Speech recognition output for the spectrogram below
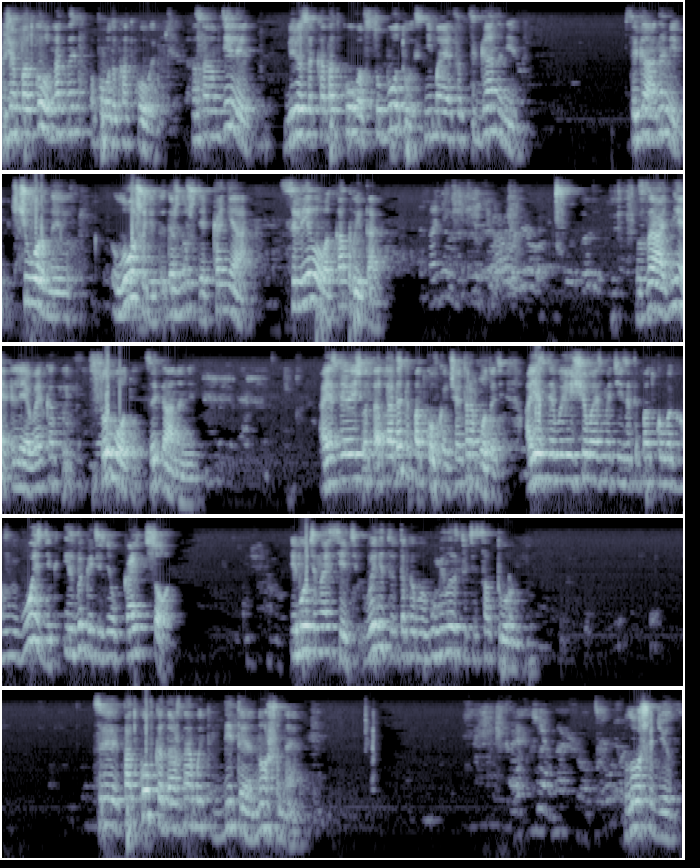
Причем подкова, на- знаете, по поводу подковы. На самом деле, берется подкова в субботу, снимается цыганами, цыганами, черные лошади, даже лошади, а коня, с левого копыта. Заднее левое копыто. В субботу цыганами. А если вот от- тогда эта подковка начинает работать. А если вы еще возьмете из этой подковы гвоздик и выкатите из него кольцо, и будете носить, вы так как бы умилостивите Сатурн. Подковка должна быть битая, ношенная. Лошадью.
